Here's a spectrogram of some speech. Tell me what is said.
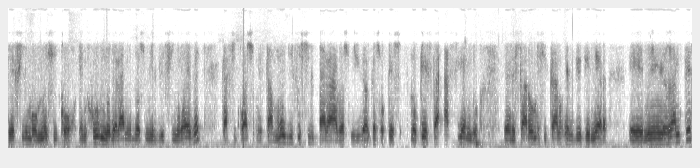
que filmó México en junio del año 2019, la situación está muy difícil para los migrantes, lo que, es, lo que está haciendo el Estado mexicano es detener eh, migrantes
